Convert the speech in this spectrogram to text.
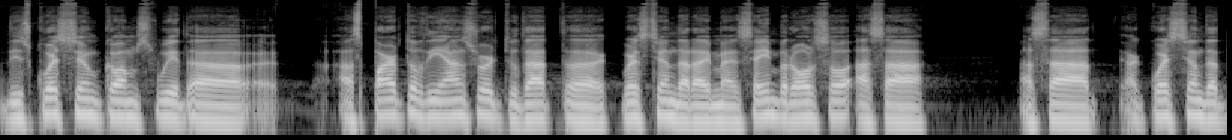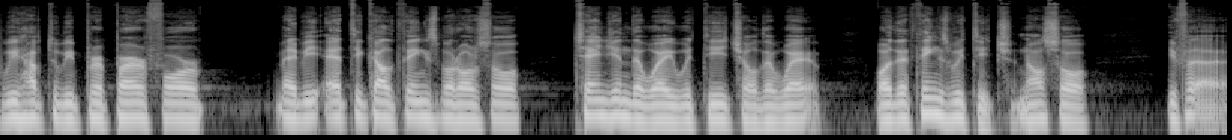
this question comes with as part of the answer to that uh, question that I'm saying, but also as a as a, a, question that we have to be prepared for maybe ethical things, but also changing the way we teach or the way or the things we teach. You know? So if uh,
